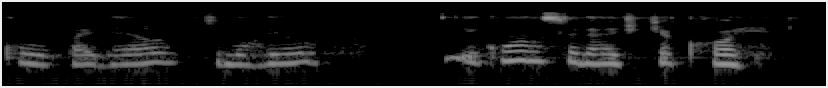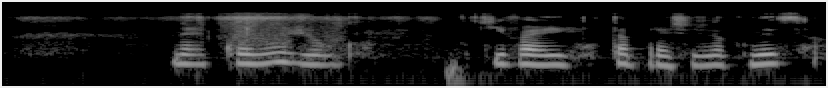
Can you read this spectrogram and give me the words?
com o pai dela, que morreu, e com a ansiedade que ocorre, né, com o jogo, que vai estar tá prestes a começar.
